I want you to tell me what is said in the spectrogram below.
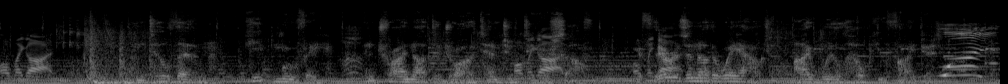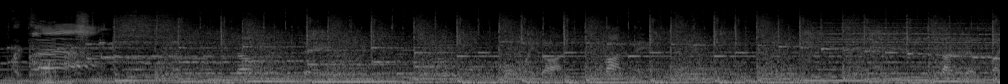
Oh my gosh. Until then, keep moving and try not to draw attention Oh to God. yourself. Oh if there God. is another way out, I will help you find it. What? I promise. No. Oh my god. God damn. Time to get my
